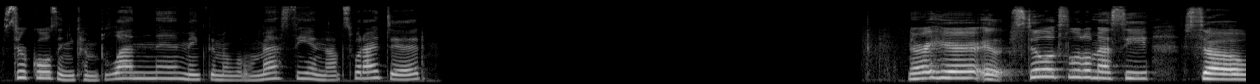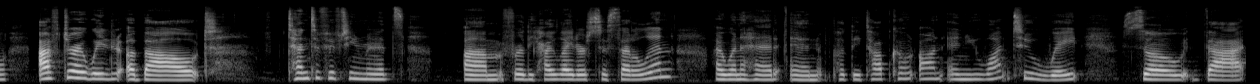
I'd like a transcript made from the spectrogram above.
circles and you can blend them, make them a little messy, and that's what I did. Now right here, it still looks a little messy, so after I waited about 10 to 15 minutes um, for the highlighters to settle in, I went ahead and put the top coat on, and you want to wait so that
